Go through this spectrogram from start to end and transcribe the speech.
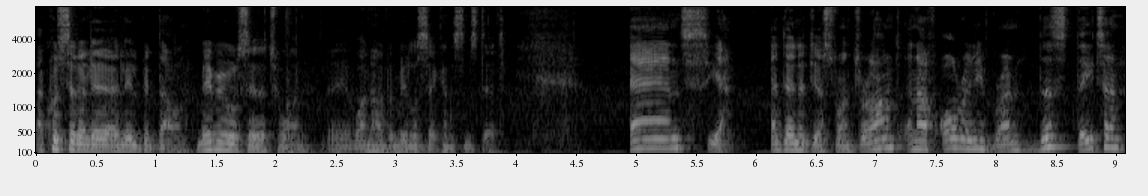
I could set it a, a, little bit down. Maybe we'll set it to one uh, 100 milliseconds instead. And yeah, and then it just runs around and I've already run this data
